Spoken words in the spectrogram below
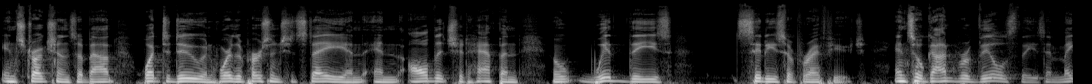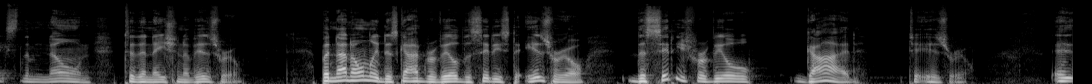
instructions about what to do and where the person should stay and, and all that should happen with these cities of refuge. And so God reveals these and makes them known to the nation of Israel. But not only does God reveal the cities to Israel, the cities reveal God to Israel. Uh,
